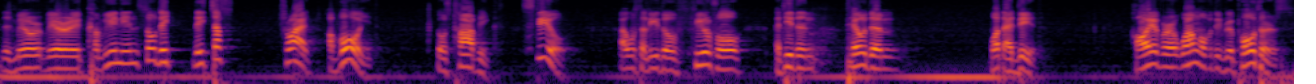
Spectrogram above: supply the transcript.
very, very convenient. So they, they just try to avoid those topics. Still, I was a little fearful. I didn't tell them what I did. However, one of the reporters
